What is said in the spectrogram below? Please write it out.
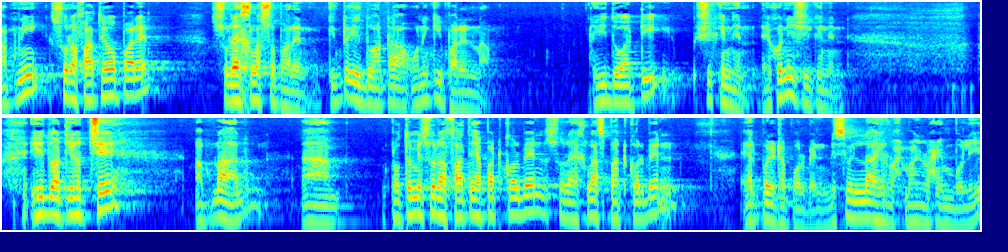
আপনি সুরা ফাতেও পারেন, সুরা এখলাসও পারেন, কিন্তু এই দোয়াটা অনেকেই পারেন না। এই দোয়াটি শিখে নিন, এখনই শিখে নিন। এই দোয়াটি হচ্ছে আপনার প্রথমে সুরা ফাতেহা পাঠ করবেন, সুরা এখলাস পাঠ করবেন এরপর এটা পড়বেন। বিসমিল্লাহ রহমান রহিম বলে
